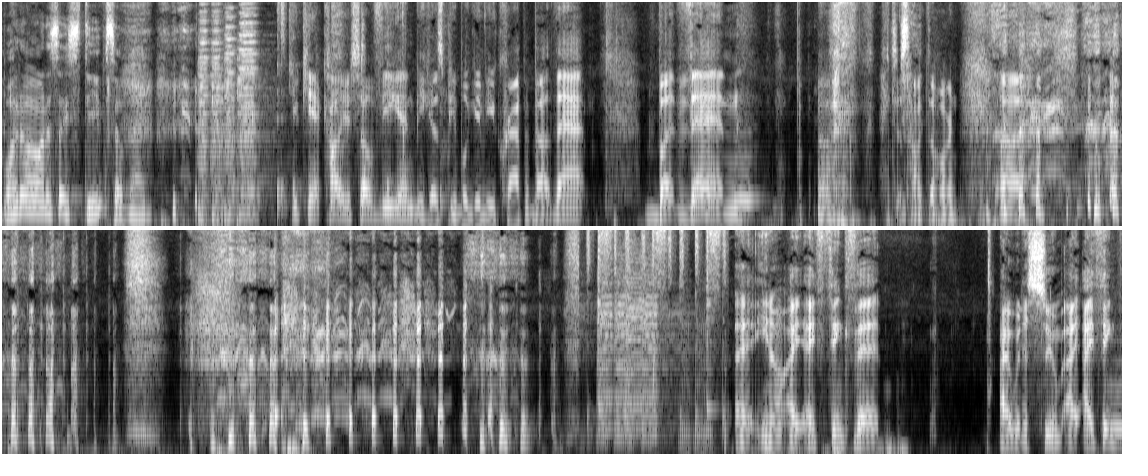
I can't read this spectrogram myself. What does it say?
Why do I want to say Steve so bad? You can't call yourself vegan because people give you crap about that. But then, oh, I just honked the horn. Uh, uh, you know, I, I think that I would assume. I, I think.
